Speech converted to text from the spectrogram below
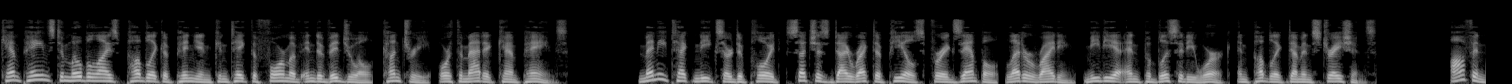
Campaigns to mobilize public opinion can take the form of individual, country, or thematic campaigns. Many techniques are deployed, such as direct appeals for example, letter writing, media and publicity work, and public demonstrations. Often,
